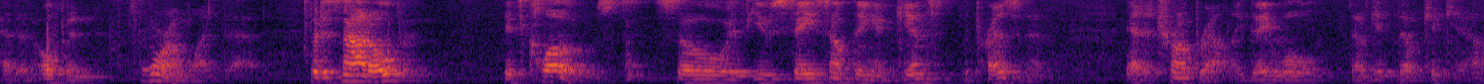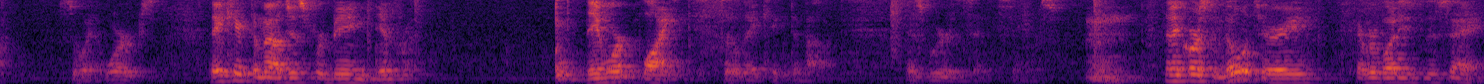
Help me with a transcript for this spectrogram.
at an open forum like that. But it's not open, it's closed. So if you say something against the president at a Trump rally, they will, they'll get, they'll kick you out. That's the way it works. They kicked him out just for being different. They weren't white, so they kicked him out, as weird as that seems. And of course, the military, everybody's the same.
